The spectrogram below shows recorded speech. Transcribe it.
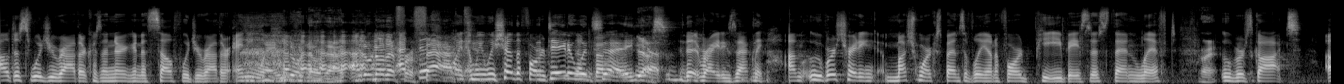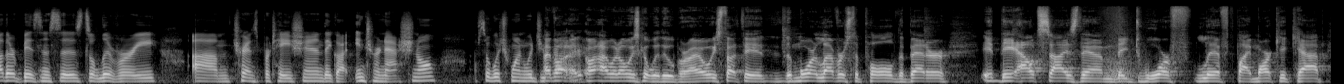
I'll just would you rather because I know you're going to self would you rather anyway. you don't know that. You don't know that for a fact. Point, I mean, we show the forward. The data would say yes. That, right, exactly. Um, Uber's trading much more expensively on a forward PE basis than Lyft. Right. Uber's got other businesses, delivery, um, transportation. They got international. So which one would you? I, I would always go with Uber. I always thought they, the more levers to pull, the better. It, they outsize them. They dwarf Lyft by market cap.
